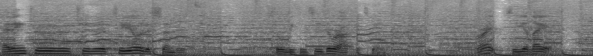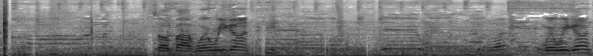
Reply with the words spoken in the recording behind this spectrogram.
heading to to the Toyota Center, so we can see the Rockets game. All right, see you later. So, Bob, where were you going? What? Where were we going?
